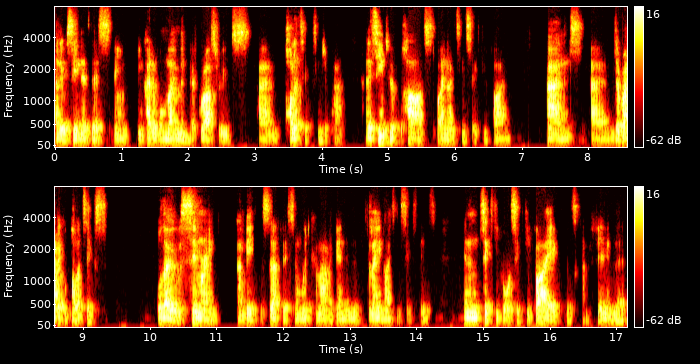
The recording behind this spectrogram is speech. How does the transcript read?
And it was seen as this incredible moment of grassroots um, politics in Japan and it seemed to have passed by 1965. And um, the radical politics, although it was simmering and beneath the surface and would come out again in the late 1960s, in 64, 65, it was kind of feeling that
